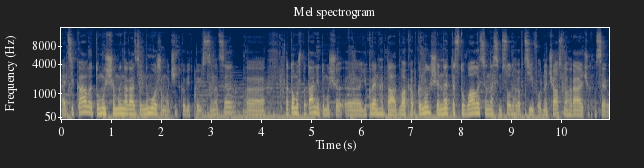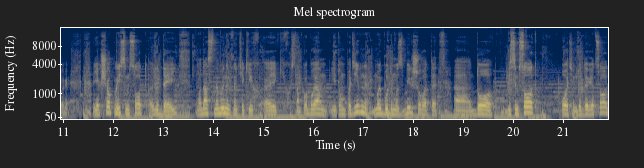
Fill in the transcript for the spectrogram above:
е, цікаве, тому що ми наразі не можемо чітко відповісти на це. е, На тому ж питанні, тому що е, Ukraine GTA 2.0 ще не тестувалося на 700 гравців одночасно граючих на сервері. Якщо при 700 людей у нас не виникнуть яких, якихось там проблем і тому подібне, ми будемо збільшувати до 800, потім до 900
